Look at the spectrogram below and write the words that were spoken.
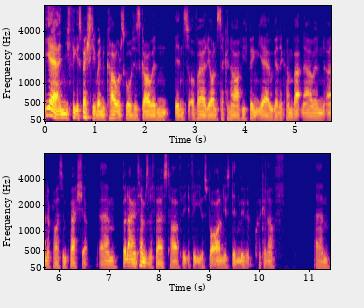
Yeah, and you think especially when Carroll scores his goal in, in sort of early on second half, you think, yeah, we're going to come back now and, and apply some pressure. Um, but now in terms of the first half, I think you were spot on. You just didn't move it quick enough. Um,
